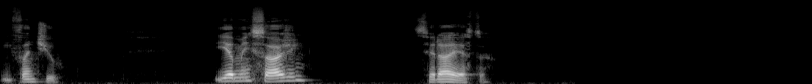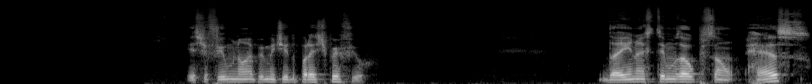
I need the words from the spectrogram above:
infantil. E a mensagem será esta. Este filme não é permitido para este perfil. Daí nós temos a opção Has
